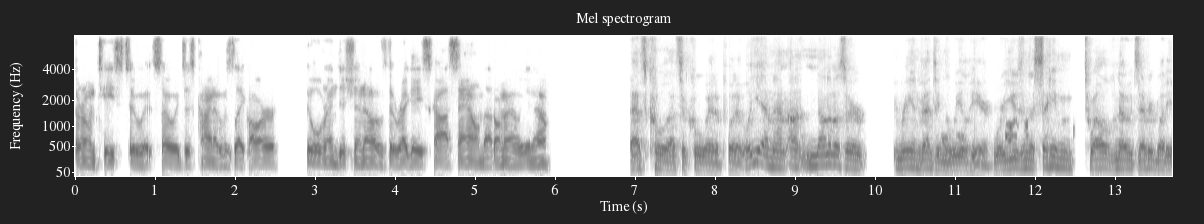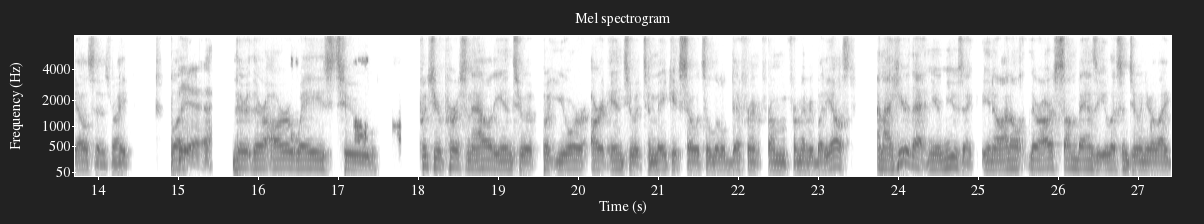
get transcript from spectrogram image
their own taste to it. So it just kind of was like our ill rendition of the reggae ska sound. I don't know, you know. That's cool. That's a cool way to put it. Well, yeah, man. Uh, none of us are reinventing the wheel here. We're using the same twelve notes everybody else is, right? But yeah. there there are ways to put your personality into it, put your art into it to make it so it's a little different from from everybody else and I hear that in your music. You know, I don't. There are some bands that you listen to, and you're like,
